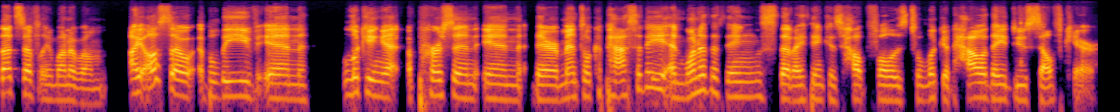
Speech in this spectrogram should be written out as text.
that's definitely one of them. I also believe in looking at a person in their mental capacity. And one of the things that I think is helpful is to look at how they do self care.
